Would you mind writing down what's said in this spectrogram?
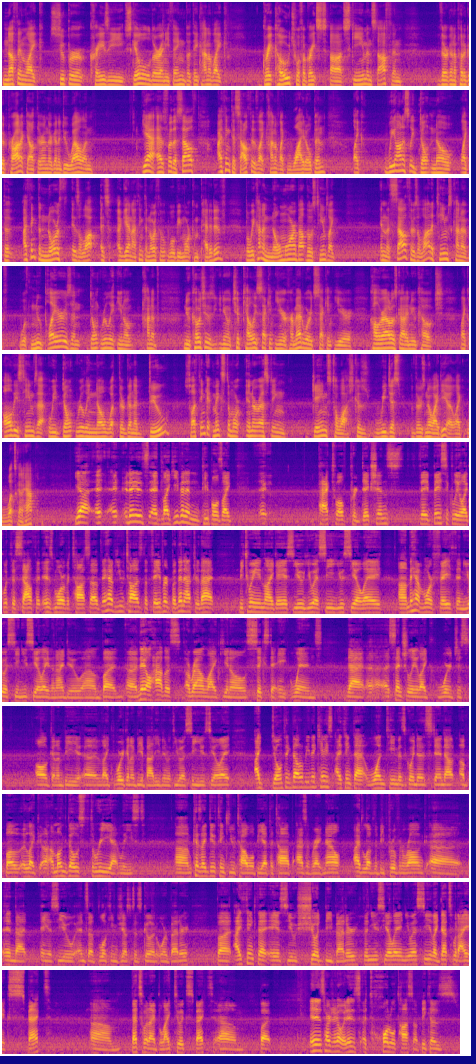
nothing like super crazy skilled or anything, but they kind of like great coach with a great uh, scheme and stuff, and they're going to put a good product out there and they're going to do well. And yeah, as for the South, I think the South is like kind of like wide open. Like we honestly don't know. Like the I think the North is a lot. It's again, I think the North will be more competitive, but we kind of know more about those teams. Like in the South, there's a lot of teams kind of with new players and don't really, you know, kind of new coaches. You know, Chip Kelly's second year, Herm Edwards' second year. Colorado's got a new coach like all these teams that we don't really know what they're gonna do. So I think it makes the more interesting games to watch because we just there's no idea like what's gonna happen. Yeah, it, it, it is. It, like even in people's like eh, Pac-12 predictions, they basically like with the South, it is more of a toss-up. They have Utah as the favorite, but then after that, between like ASU, USC, UCLA, Um, they have more faith in USC and UCLA than I do, um, but uh, they'll have us around like you know six to eight wins. That uh, essentially like we're just all gonna be uh, like we're gonna be about even with USC, UCLA. I don't think that'll be the case. I think that one team is going to stand out above, like uh, among those three at least, because um, I do think Utah will be at the top as of right now. I'd love to be proven wrong uh, in that ASU ends up looking just as good or better. But I think that ASU should be better than UCLA and USC. Like that's what I expect. Um, that's what I'd like to expect. Um, but it is hard to know. It is a total toss up because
